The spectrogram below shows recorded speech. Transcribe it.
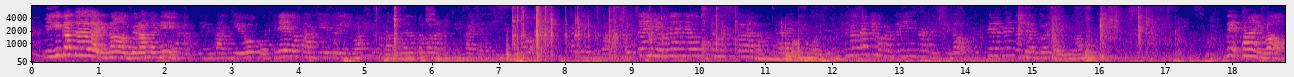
右肩上がりのグラフにっていうをこう比例の関係と言いますまとめのところに書いてほしいんですけど影一番物体に同じ大きさの力が働いていますそのさっきも確認したんですけど特定メートル力と言いますで単位は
